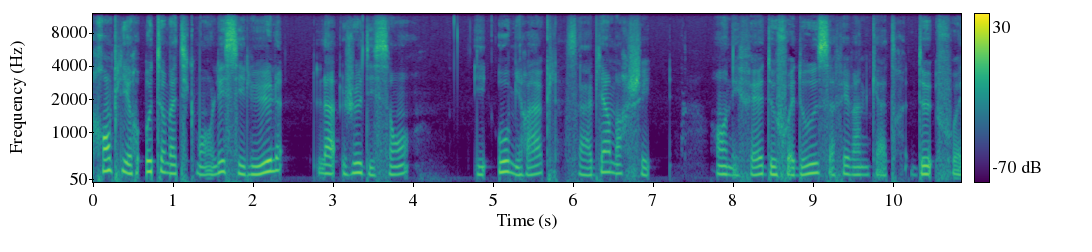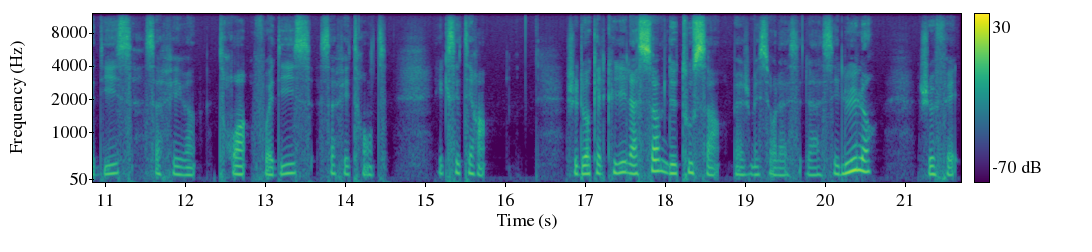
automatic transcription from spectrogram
remplir automatiquement les cellules, là je descends, et au miracle, ça a bien marché. En effet, 2 x 12, ça fait 24. 2 x 10, ça fait 20. 3 x 10, ça fait 30, etc. Je dois calculer la somme de tout ça. Ben, je mets sur la, la cellule, je fais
